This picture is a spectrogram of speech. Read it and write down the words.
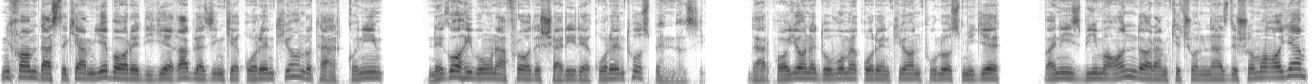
می‌خوام دست کم یه بار دیگه قبل از اینکه قرنتیان رو ترک کنیم نگاهی به اون افراد شریر قرنتوس بندازیم. در پایان دوم قرنتیان پولس میگه و نیز بیم آن دارم که چون نزد شما آیم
